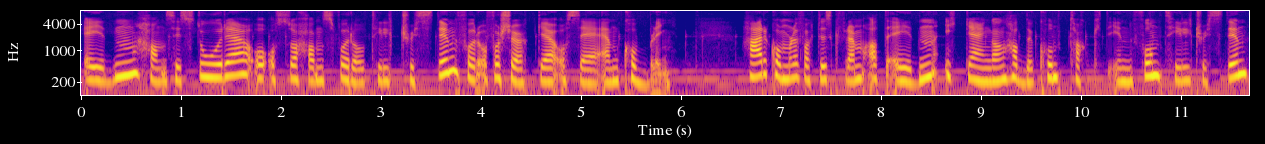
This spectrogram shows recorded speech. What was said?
Aiden, hans historie og også hans forhold til Tristin for å forsøke å se en kobling. Her kommer det faktisk frem at Aiden ikke engang hadde kontaktinfoen til Tristin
